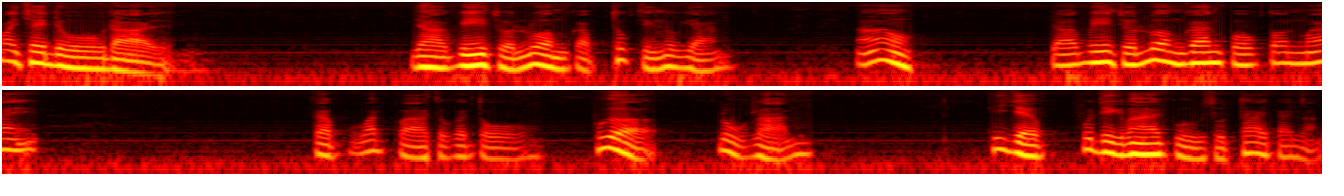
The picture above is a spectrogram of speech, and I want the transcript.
ไม่ใช่ดูได้ อยากมีส่วนร่วมกับทุกสิ่งทุกอย่างอา้าวอยากมีส่วนร่วมการปลูกต้นไม้ กับวัดป่าสุกโต เพื่อลูกหลาน ที่จะพูดดีมากูสุดท้ายไปหลัง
